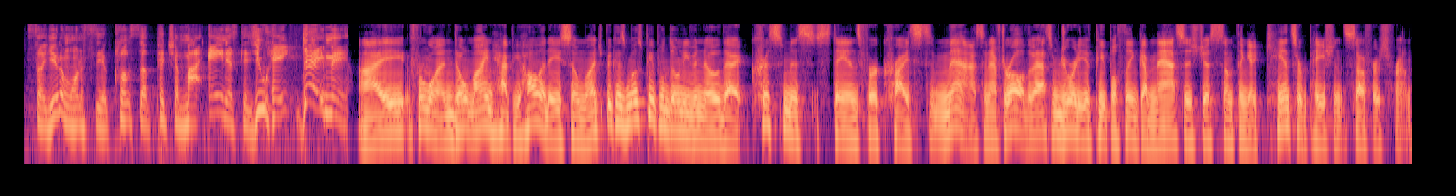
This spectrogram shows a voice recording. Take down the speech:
So you don't want to see a close-up picture of my anus because you hate gay men. I, for one, don't mind happy holidays so much because most people don't even know that Christmas stands for Christ's Mass. And after all, the vast majority of people think a Mass is just something a cancer patient suffers from.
